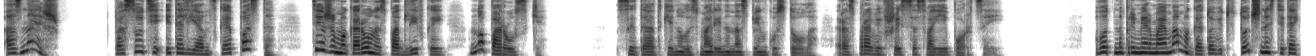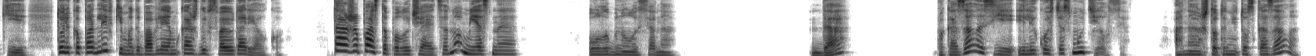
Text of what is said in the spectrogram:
«А знаешь, по сути, итальянская паста — те же макароны с подливкой, но по-русски. Сыто откинулась Марина на спинку стула, расправившись со своей порцией. Вот, например, моя мама готовит в точности такие, только подливки мы добавляем каждый в свою тарелку. Та же паста получается, но местная. Улыбнулась она. Да? Показалось ей или Костя смутился? Она что-то не то сказала?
